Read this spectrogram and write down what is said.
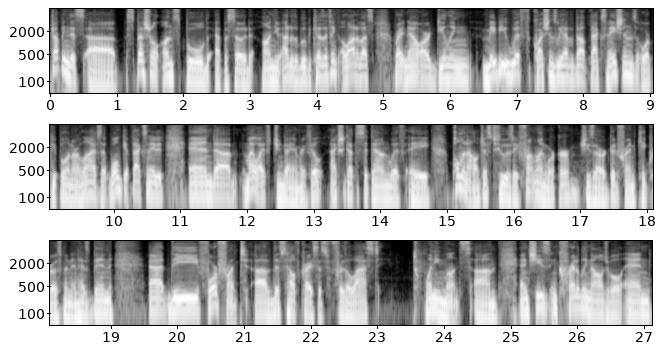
dropping this uh, special unspooled episode on you out of the blue because I think a lot of us right now are dealing maybe with questions we have about vaccinations or people in our lives that won't get vaccinated. And uh, my wife, June Diane Raphael, actually got to sit down with a pulmonologist who is a frontline worker. She's our good friend, Kate Grossman, and has been at the forefront of this health crisis for the last 20 months. Um, and she's incredibly knowledgeable and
